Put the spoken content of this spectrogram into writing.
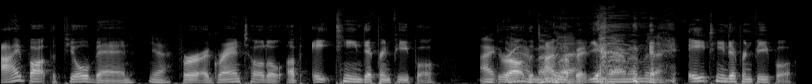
I bought the fuel band Yeah. for a grand total of 18 different people I, throughout yeah, the time remember of it. Yeah, I remember that. 18 different people.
